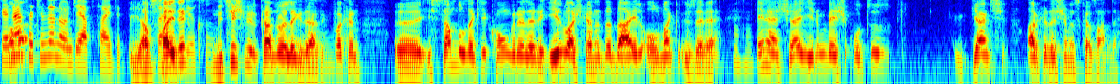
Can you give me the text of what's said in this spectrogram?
Genel Ama- seçimden önce yapsaydık. Yapsaydık müthiş bir kadroyla giderdik. Bakın e, İstanbul'daki kongreleri il başkanı da dahil olmak üzere en aşağı 25-30 genç arkadaşımız kazandı.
